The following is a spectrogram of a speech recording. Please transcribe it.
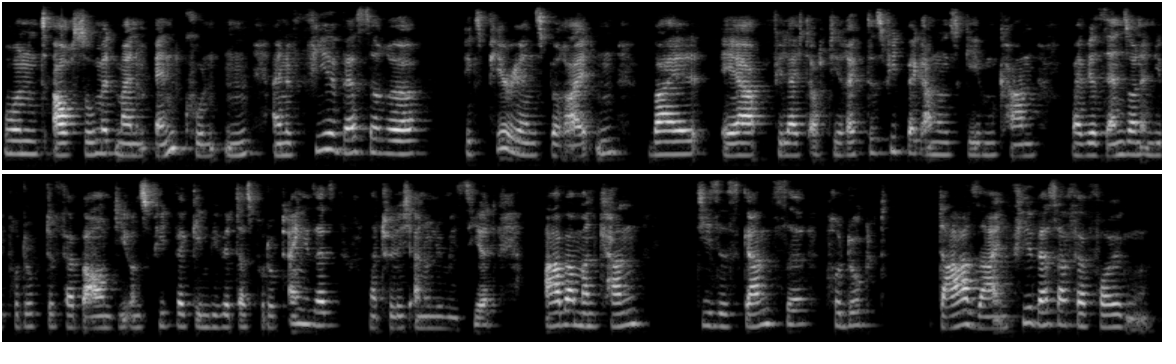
und auch somit meinem Endkunden eine viel bessere Experience bereiten, weil er vielleicht auch direktes Feedback an uns geben kann, weil wir Sensoren in die Produkte verbauen, die uns Feedback geben, wie wird das Produkt eingesetzt, natürlich anonymisiert, aber man kann dieses ganze Produkt Dasein viel besser verfolgen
